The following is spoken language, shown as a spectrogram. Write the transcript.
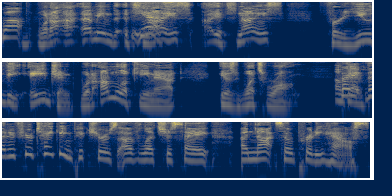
Well, what I, I mean, it's Yes. nice. It's nice for you, the agent. What I'm looking at is what's wrong. Okay. But, but if you're taking pictures of, let's just say, a not so pretty house,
